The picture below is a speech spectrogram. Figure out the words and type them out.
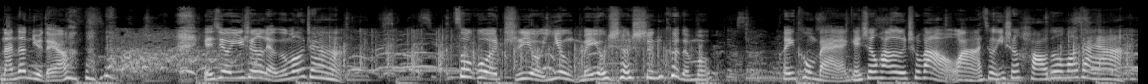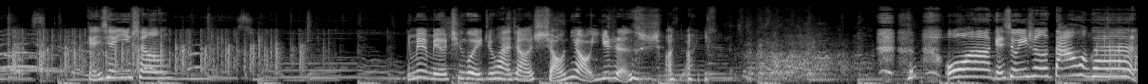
男的女的呀？感谢我医生的两个猫爪。做过只有硬没有上深刻的梦，欢迎空白，感谢花乐出宝，哇，这医生好多猫爪呀！感谢医生，你们有没有听过一句话叫小鸟依人？小鸟依人，哇，感谢我医生的大皇冠，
